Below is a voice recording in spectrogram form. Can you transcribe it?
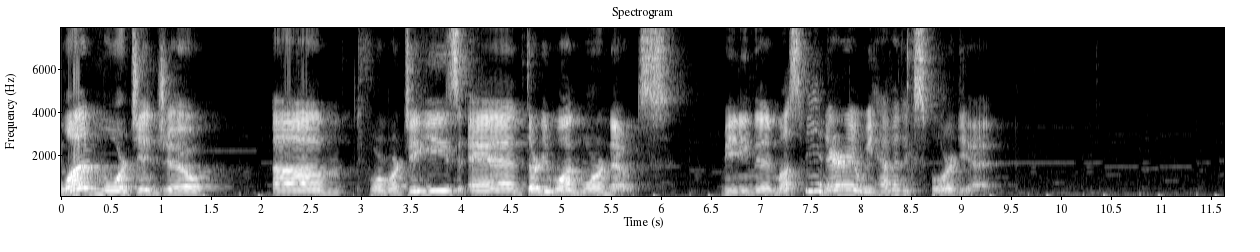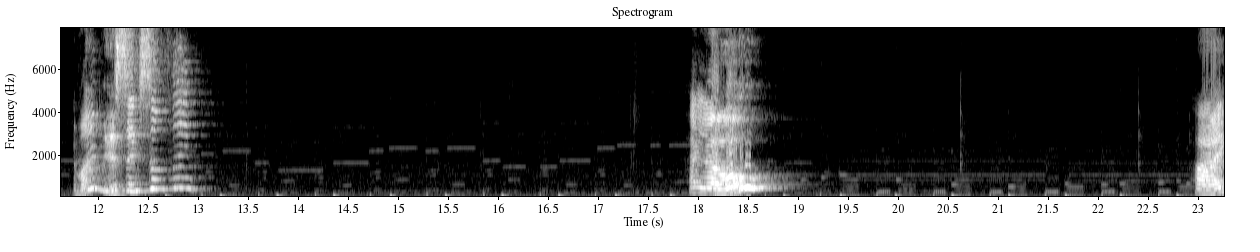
one more Jinjo, um, four more Jiggies, and 31 more notes. Meaning there must be an area we haven't explored yet. Am I missing something? Hello? Hi?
